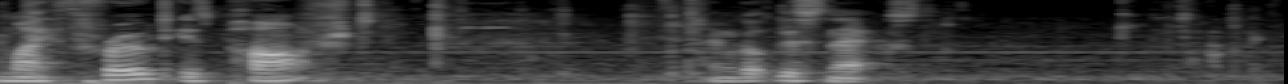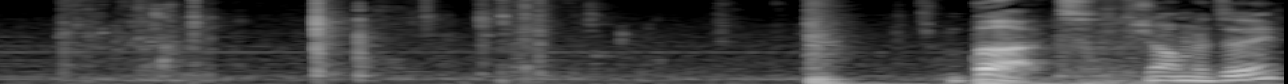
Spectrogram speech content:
my throat is parched. I've got this next. But, what I'm going to do?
